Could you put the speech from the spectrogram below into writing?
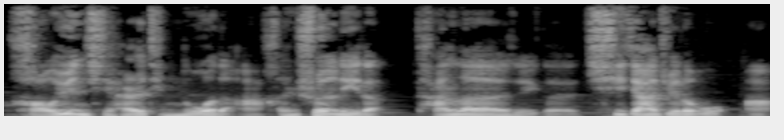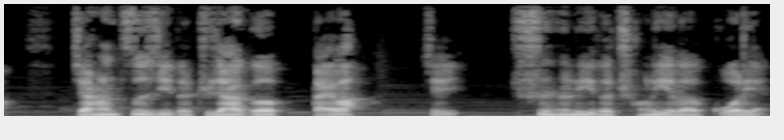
好运气还是挺多的啊，很顺利的谈了这个七家俱乐部啊，加上自己的芝加哥白袜，这顺顺利的成立了国联。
